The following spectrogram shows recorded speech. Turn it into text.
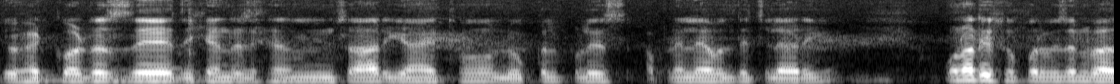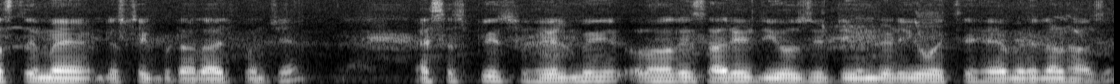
ਜੋ ਹੈੱਡਕੁਆਟਰਸ ਦੇ ਦਿਸ਼ਾ ਨਿਰਦੇਸ਼ਾਂ ਅਨੁਸਾਰ ਜਾਂ ਇੱਥੋਂ ਲੋਕਲ ਪੁਲਿਸ ਆਪਣੇ ਲੈਵਲ ਤੇ ਚਲਾ ਰਹੀ ਹੈ, ਉਹਨਾਂ ਦੀ ਸੁਪਰਵਿਜ਼ਨ ਵਾਸਤੇ ਮੈਂ ਡਿਸਟ੍ਰਿਕਟ ਬਟਾਲਾ ਅੱਜ ਪਹੁੰਚਿਆ। ਐਸਐਸਪੀ ਸੁਹੇਲ ਮੀਰ ਔਰ ਉਹਨਾਂ ਦੀ ਸਾਰੀ ਡੀਓਜ਼ ਦੀ ਟੀਮ ਜਿਹੜੀ ਉਹ ਇੱਥੇ ਹੈ ਮੇਰੇ ਨਾਲ ਹਾਜ਼ਰ।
